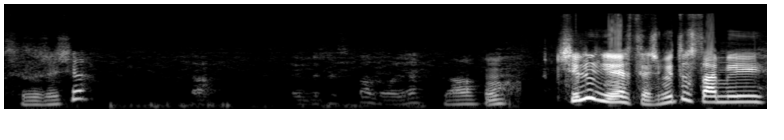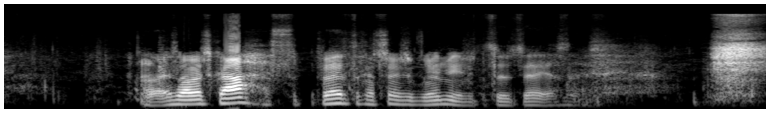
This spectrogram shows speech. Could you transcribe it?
Co słyszycie? No. Czyli nie jesteśmy tu sami. O, jest ławeczka. Super, tylko się głębiej. To, to jasne jest.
